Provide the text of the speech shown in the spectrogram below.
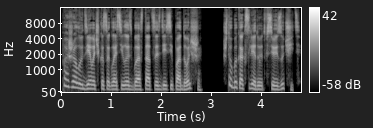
Пожалуй, девочка согласилась бы остаться здесь и подольше, чтобы как следует все изучить.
